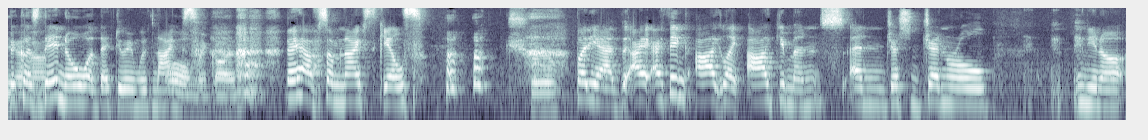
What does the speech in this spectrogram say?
because they know what they're doing with oh knives. Oh my god. they have some knife skills. True. But yeah, I, I think ar- like arguments and just general, you know,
